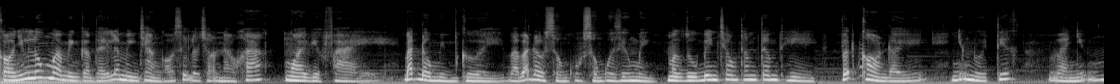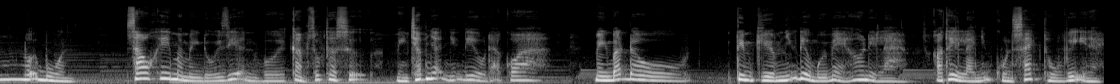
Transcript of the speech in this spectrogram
Có những lúc mà mình cảm thấy là mình chẳng có sự lựa chọn nào khác. Ngoài việc phải bắt đầu mỉm cười và bắt đầu sống cuộc sống của riêng mình. Mặc dù bên trong thâm tâm thì vẫn còn đấy những nối tiếc và những nỗi buồn. Sau khi mà mình đối diện với cảm xúc thật sự, mình chấp nhận những điều đã qua mình bắt đầu tìm kiếm những điều mới mẻ hơn để làm. Có thể là những cuốn sách thú vị này.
